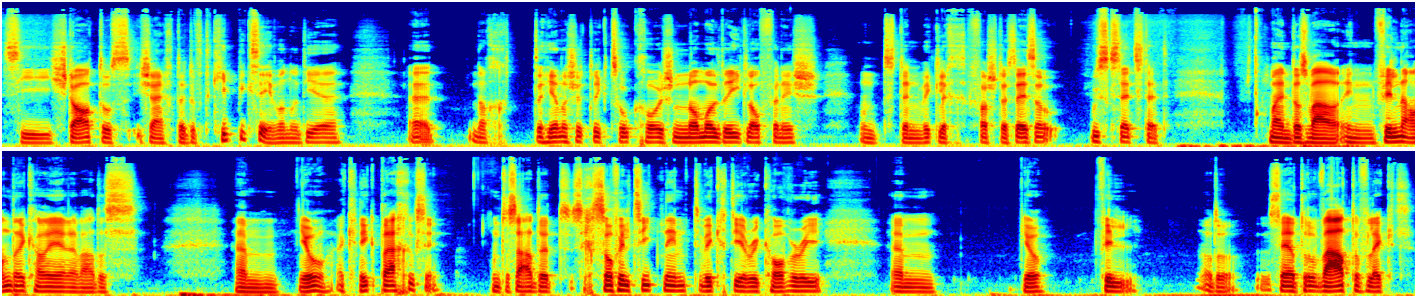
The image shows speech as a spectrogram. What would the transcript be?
sein Status ist eigentlich dort auf der Kippe gesehen, wo er die äh, nach der Hirnerschütterung zurückgekommen ist und nochmal reingelaufen ist und dann wirklich fast eine Saison ausgesetzt hat. Ich meine, das war in vielen anderen Karrieren war das ähm, ja, ein Knickbrecher gewesen. Und dass er dort sich so viel Zeit nimmt, wirklich die Recovery ähm, ja, viel oder sehr dr- Wert legt,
